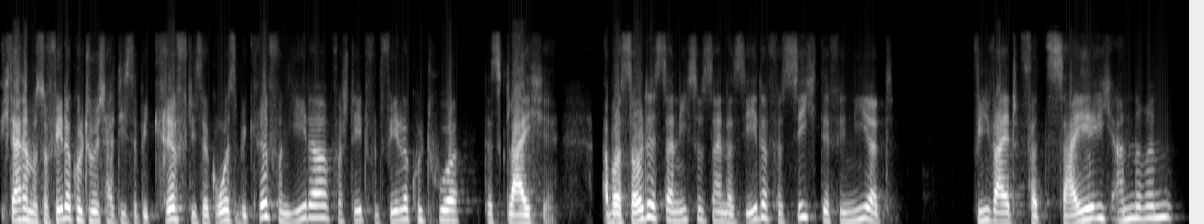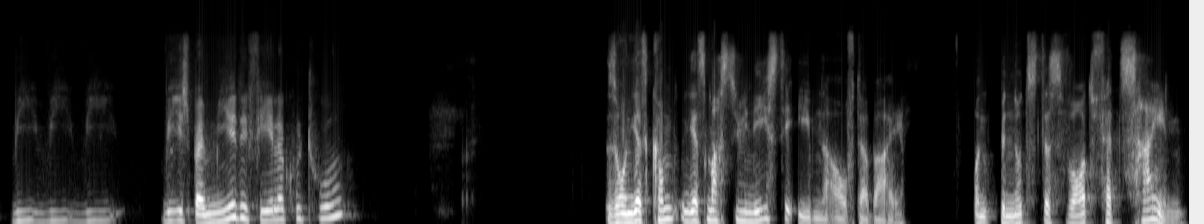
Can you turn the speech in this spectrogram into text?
Ich dachte immer so, Fehlerkultur ist halt dieser Begriff, dieser große Begriff und jeder versteht von Fehlerkultur das Gleiche. Aber sollte es dann nicht so sein, dass jeder für sich definiert, wie weit verzeihe ich anderen? Wie, wie, wie, wie ist bei mir die Fehlerkultur? So, und jetzt kommt, jetzt machst du die nächste Ebene auf dabei und benutzt das Wort verzeihen.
